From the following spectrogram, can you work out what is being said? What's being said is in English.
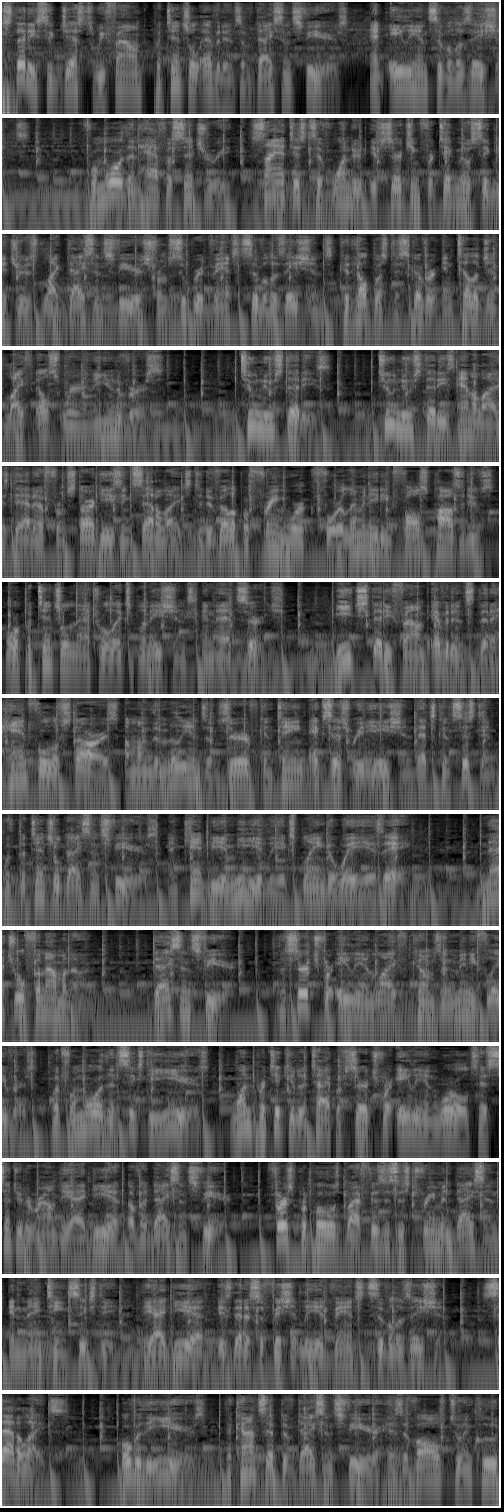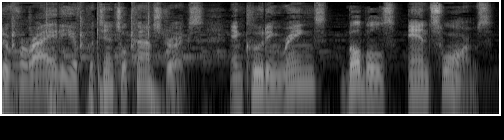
A study suggests we found potential evidence of Dyson spheres and alien civilizations. For more than half a century, scientists have wondered if searching for technosignatures like Dyson spheres from super advanced civilizations could help us discover intelligent life elsewhere in the universe. Two new studies. Two new studies analyze data from stargazing satellites to develop a framework for eliminating false positives or potential natural explanations in that search. Each study found evidence that a handful of stars among the millions observed contain excess radiation that's consistent with potential Dyson spheres and can't be immediately explained away as a natural phenomenon. Dyson sphere. The search for alien life comes in many flavors, but for more than 60 years, one particular type of search for alien worlds has centered around the idea of a Dyson sphere. First proposed by physicist Freeman Dyson in 1960, the idea is that a sufficiently advanced civilization, satellites. Over the years, the concept of Dyson sphere has evolved to include a variety of potential constructs, including rings, bubbles, and swarms.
